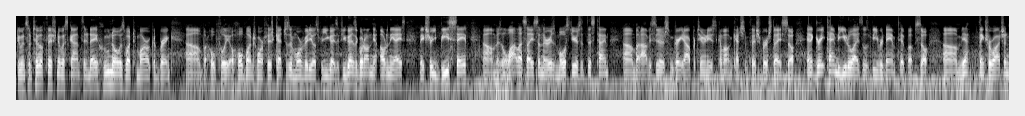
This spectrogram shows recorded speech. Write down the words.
doing some tip up fishing in Wisconsin today. Who knows what tomorrow could bring? Um, but hopefully a whole bunch more fish catches and more videos for you guys. If you guys are going on the out on the ice, make sure you be safe. Um, there's a lot less ice than there is most years at this time, um, but obviously there's some great opportunities to come out and catch some fish first ice. So and a great time to utilize those beaver dam tip ups. So um, yeah, thanks for watching.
